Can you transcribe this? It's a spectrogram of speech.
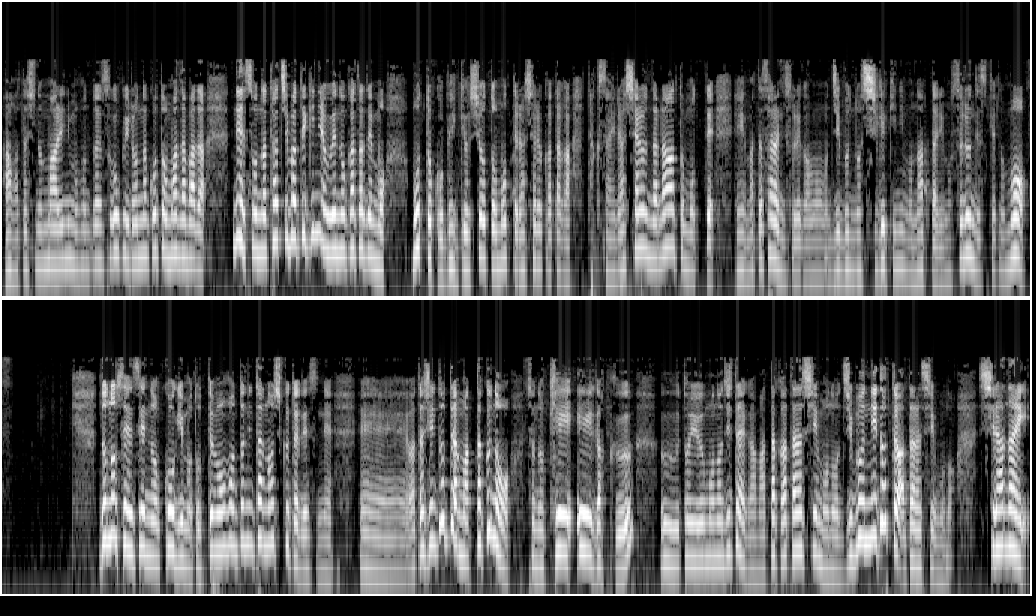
あ、私の周りにも本当にすごくいろんなことをまだまだ、ね、そんな立場的には上の方でも、もっとこう勉強しようと思ってらっしゃる方がたくさんいらっしゃるんだなと思って、えー、またさらにそれがもう自分の刺激にもなったりもするんですけども、どの先生の講義もとっても本当に楽しくてですね、えー、私にとっては全くの、その経営学というもの自体が全く新しいもの、自分にとっては新しいもの、知らない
